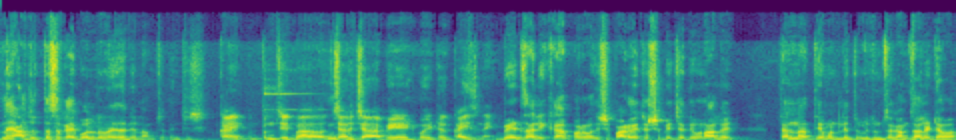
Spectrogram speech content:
नाही अजून तसं काही बोलणं नाही झालेलं आमचं त्यांच्याशी. काय तुमची चर्चा भेट बैठक काहीच नाही? भेट झाली का परवा दिवशी पाडव्याच्या शुभेच्छा देऊन आलोय. त्यांना ते म्हणले तुम्ही तुमचं काम चालू ठेवा.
